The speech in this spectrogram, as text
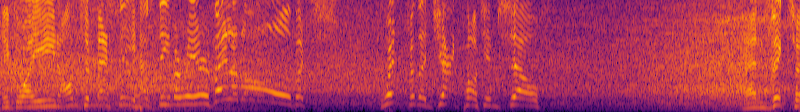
Higuain onto Messi, has Di Maria available, but went for the jackpot himself. And Victor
